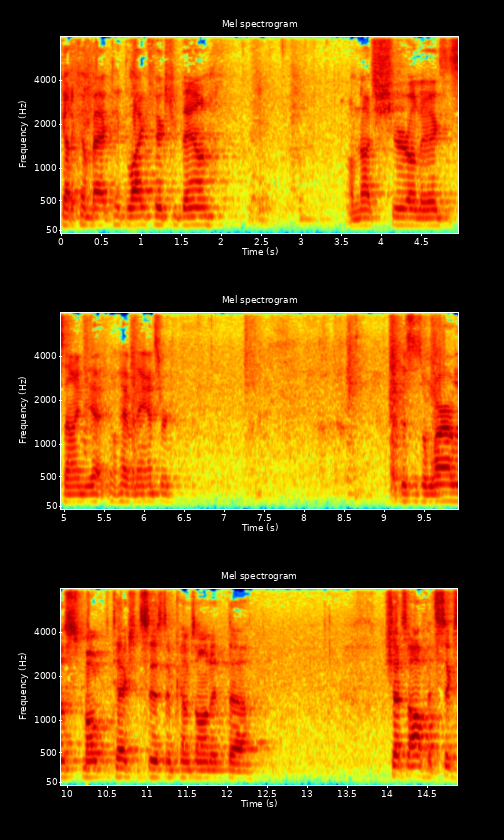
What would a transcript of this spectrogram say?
Got to come back, take the light fixture down. I'm not sure on the exit sign yet. Don't have an answer. This is a wireless smoke detection system. Comes on at uh, shuts off at 6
